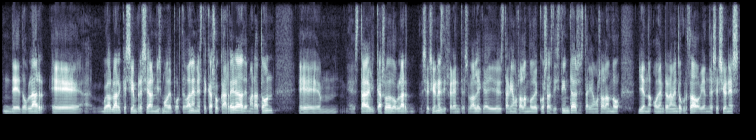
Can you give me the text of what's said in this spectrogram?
de doblar, voy a hablar que siempre sea el mismo deporte, ¿vale? En este caso, carrera de maratón. Em, está el caso de doblar sesiones diferentes, ¿vale? Que ahí estaríamos hablando de cosas distintas, estaríamos hablando bien o de entrenamiento cruzado, bien de sesiones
